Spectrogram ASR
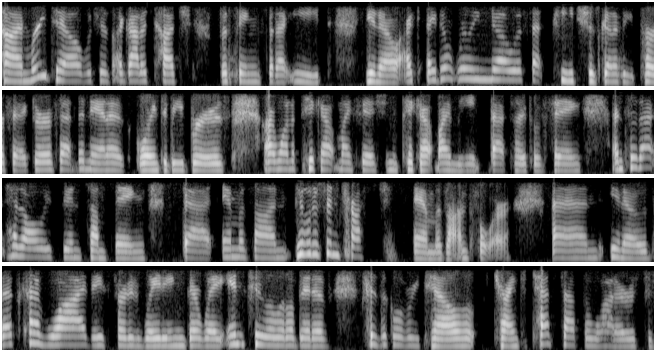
time retail, which is I got to touch the things that I eat. You know, I, I don't really know if that peach is going to be perfect or if that banana is going to be bruised. I want to pick out my fish and pick out my meat, that type of thing. And so that had always been something that Amazon, people just didn't trust Amazon for. And, you know, that's kind of why they started wading their way into a little bit of physical retail, trying to test out the waters to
